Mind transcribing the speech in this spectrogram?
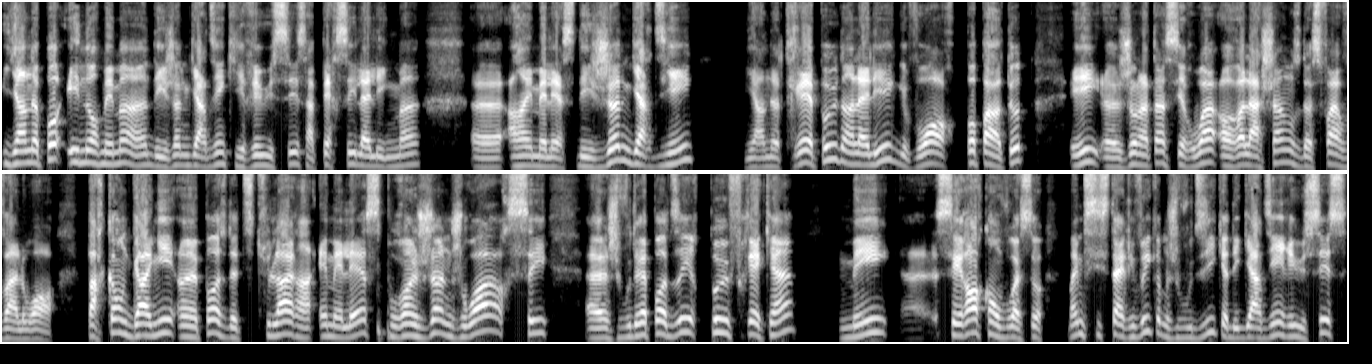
il n'y en a pas énormément hein, des jeunes gardiens qui réussissent à percer l'alignement euh, en MLS. Des jeunes gardiens, il y en a très peu dans la ligue, voire pas pantoute, et euh, Jonathan Sirois aura la chance de se faire valoir. Par contre, gagner un poste de titulaire en MLS pour un jeune joueur, c'est, euh, je ne voudrais pas dire peu fréquent, mais c'est rare qu'on voit ça. Même si c'est arrivé, comme je vous dis, que des gardiens réussissent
